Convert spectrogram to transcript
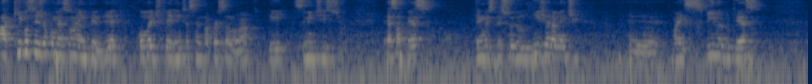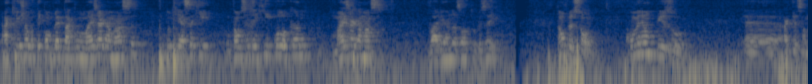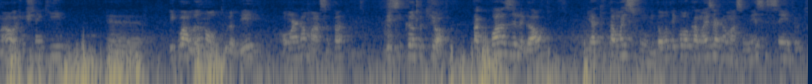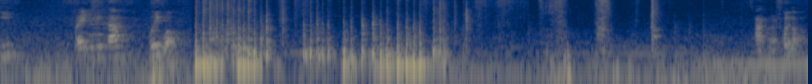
Aqui vocês já começam a entender como é diferente assentar porcelanato e cimentício. Essa peça tem uma espessura ligeiramente é, mais fina do que essa. Aqui eu já vou ter que completar com mais argamassa do que essa aqui. Então você tem que ir colocando mais argamassa, variando as alturas aí. Então pessoal, como ele é um piso é, artesanal, a gente tem que ir é, igualando a altura dele com argamassa, tá? Esse canto aqui, ó, tá quase legal e aqui tá mais fundo. Então vou ter que colocar mais argamassa nesse centro aqui para ele ficar por igual. Ah, agora ficou legal.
